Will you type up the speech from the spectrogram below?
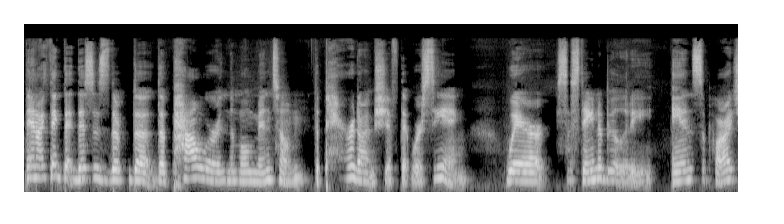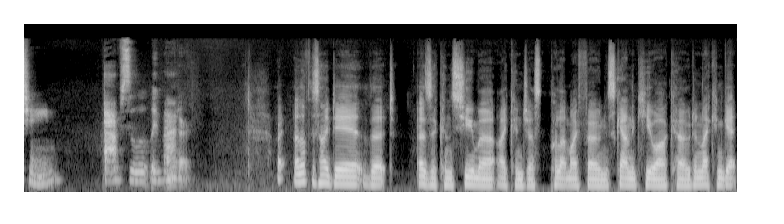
then I think that this is the, the, the power and the momentum, the paradigm shift that we're seeing where sustainability and supply chain absolutely matter. I love this idea that as a consumer, I can just pull out my phone, scan the QR code, and I can get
